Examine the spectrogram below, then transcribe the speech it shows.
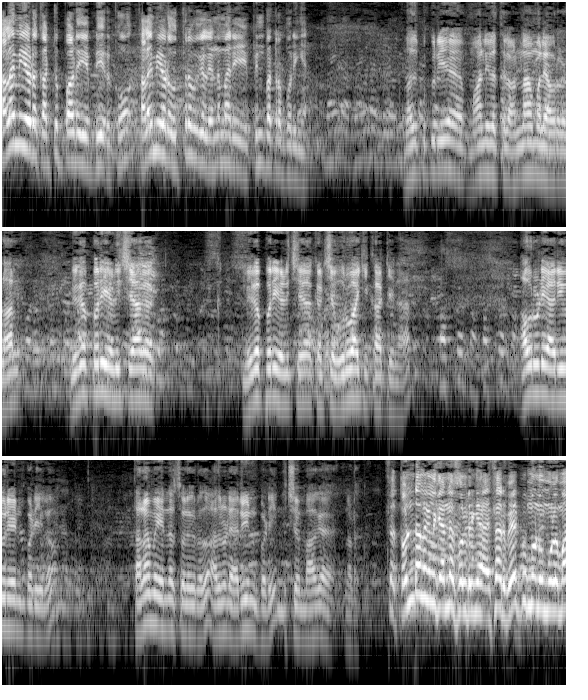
தலைமையோட கட்டுப்பாடு எப்படி இருக்கும்? தலைமையோட உத்தரவுகள் என்ன மாதிரி பின்பற்ற போறீங்க? மதிப்புக்குரிய மாநிலத்தில் அண்ணாமலை அவர்களால் மிகப்பெரிய எழுச்சியாக மிகப்பெரிய எழுச்சியாக கட்சியை உருவாக்கி காட்டினார். அவருடைய அறிவுரையின்படியிலும் தலைமை என்ன சொல்கிறதோ அதனுடைய அறிவின்படி நிச்சயமாக நடக்கும். சார் தொண்டர்களுக்கு என்ன சொல்றீங்க? சார் வேட்புமனு மூலமா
